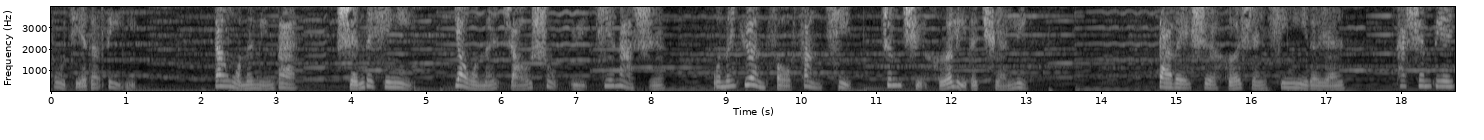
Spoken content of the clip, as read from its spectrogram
不洁的利益？当我们明白神的心意要我们饶恕与接纳时，我们愿否放弃争取合理的权利？大卫是合神心意的人，他身边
